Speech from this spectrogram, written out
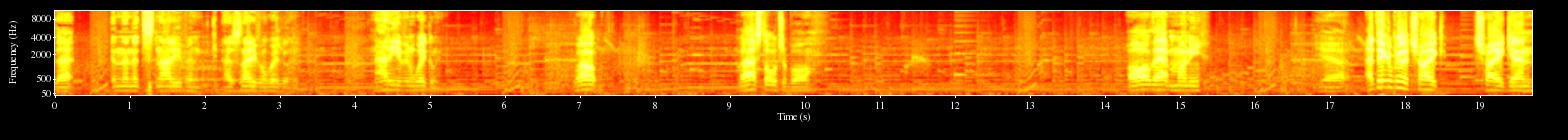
that and then it's not even it's not even wiggling. Not even wiggling. Well, last Ultra Ball. All that money. Yeah, I think I'm gonna try try again.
